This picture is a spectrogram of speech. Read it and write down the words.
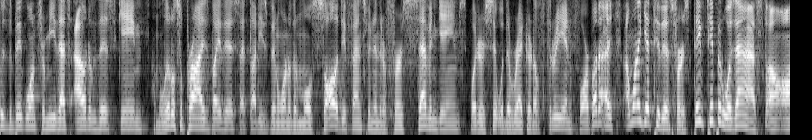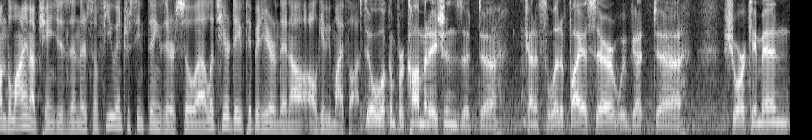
is the big one for me. That's out of this game. I'm a little surprised by this. I thought he's been one of the most solid defensemen in their first seven games. Oilers sit with a record of three and four. But I, I want to get to this first. Dave Tippett was asked uh, on the lineup changes, and there's a few interesting things there. So uh, let's hear Dave Tippett here, and then I'll, I'll give you my thoughts. Still looking for combinations that uh, kind of solidify us there. We've got uh, Shore came in,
